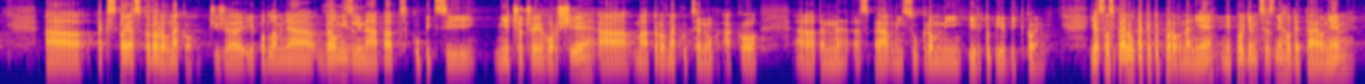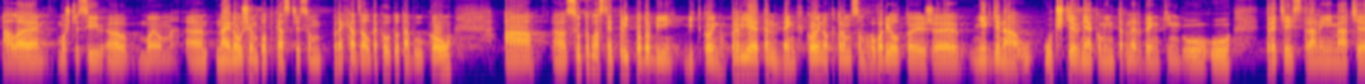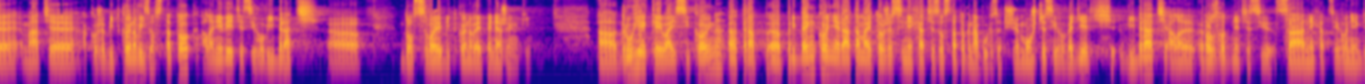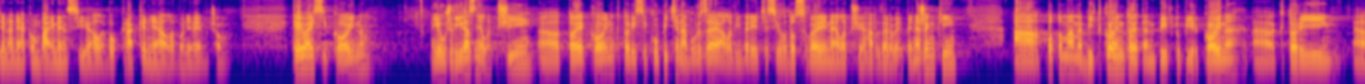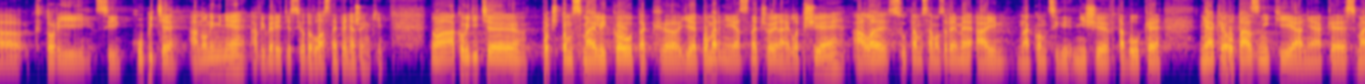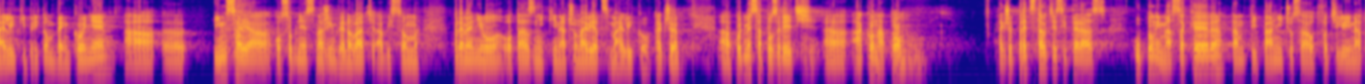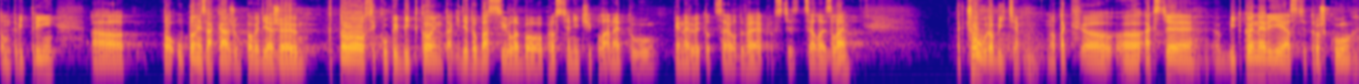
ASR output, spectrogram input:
a tak stoja skoro rovnako. Čiže je podľa mňa veľmi zlý nápad kúpiť si niečo, čo je horšie a má to rovnakú cenu ako ten správny súkromný peer-to-peer Bitcoin. Ja som spravil takéto porovnanie, nepôjdem cez neho detailne, ale môžete si e, v mojom e, najnovšom podcaste som prechádzal takouto tabulkou a sú to vlastne tri podoby Bitcoinu. Prvý je ten bankcoin, o ktorom som hovoril, to je, že niekde na účte v nejakom internet bankingu u tretej strany máte, máte akože bitcoinový zostatok, ale neviete si ho vybrať do svojej bitcoinovej peňaženky. Druhý je KYC coin, teda e, pri Bankcoine rátam aj to, že si necháte zostatok na burze, čiže môžete si ho vedieť vybrať, ale rozhodnete si sa nechať si ho niekde na nejakom Binance alebo Krakene alebo neviem čom. KYC coin je už výrazne lepší. To je coin, ktorý si kúpite na burze, ale vyberiete si ho do svojej najlepšej hardwareovej peňaženky. A potom máme Bitcoin, to je ten peer-to-peer coin, ktorý ktorý si kúpite anonymne a vyberiete si ho do vlastnej peňaženky. No a ako vidíte počtom smajlíkov, tak e, je pomerne jasné, čo je najlepšie, ale sú tam samozrejme aj na konci nižšie v tabulke nejaké otázniky a nejaké smajlíky pri tom Bencoine a e, im sa ja osobne snažím venovať, aby som premenil otázniky na čo najviac smajlíkov. Takže poďme sa pozrieť, ako na to. Takže predstavte si teraz úplný masakér, tam tí páni, čo sa odfotili na tom Twitteri, to úplne zakážu. Povedia, že kto si kúpi bitcoin, tak ide do basy, lebo proste ničí planetu, generuje to CO2, proste celé zle. Tak čo urobíte? No tak e, e, ak ste bitcoineri a ste trošku e,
